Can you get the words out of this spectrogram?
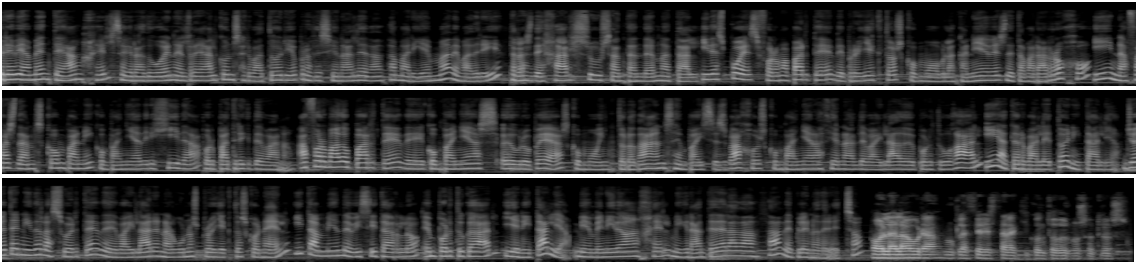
Previamente Ángel se graduó en el Real Conservatorio Profesional de Danza Mariemma de Madrid tras dejar su Santander natal y después forma parte de proyectos como Blancanieves de Tamara Rojo y Nafas Dance Company, compañía dirigida por Patrick Devana. Ha formado parte de compañías europeas como Introdance en Países Bajos, Compañía Nacional de Bailado de Portugal y Aterbaleto en Italia. Yo he tenido la suerte de bailar en algunos proyectos con él y también de visitarlo en Portugal y en Italia. Bienvenido Ángel, migrante de la danza de pleno derecho. Hola Laura, un placer estar aquí con todos vosotros.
